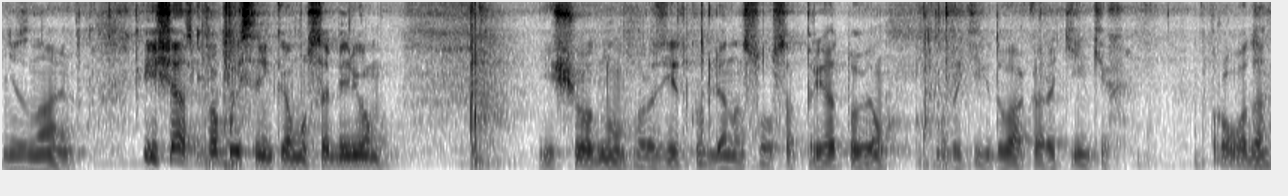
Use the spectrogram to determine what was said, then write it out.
Не знаю. И сейчас по-быстренькому соберем еще одну розетку для насоса. Приготовил вот таких два коротеньких провода,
